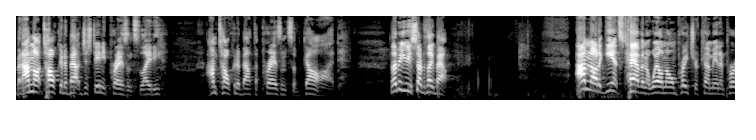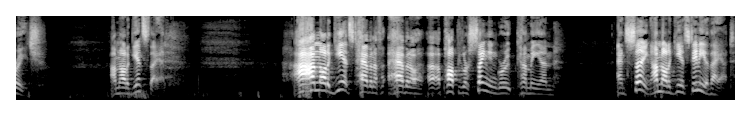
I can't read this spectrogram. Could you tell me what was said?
But I'm not talking about just any presence, lady. I'm talking about the presence of God. Let me give you something to think about. I'm not against having a well known preacher come in and preach. I'm not against that. I'm not against having a, having a, a popular singing group come in and sing. I'm not against any of that.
